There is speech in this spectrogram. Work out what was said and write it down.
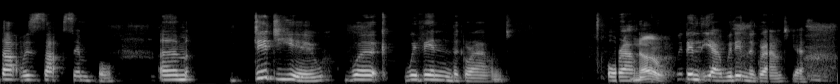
that was that simple. Um, did you work within the ground or out? No, Within yeah, within the ground. Yes.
